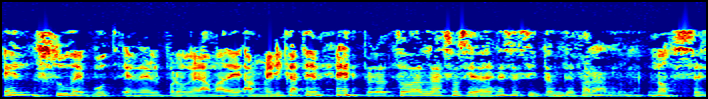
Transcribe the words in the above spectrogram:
en su debut en el programa de América TV. Pero todas las sociedades necesitan de farándula. No sé,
